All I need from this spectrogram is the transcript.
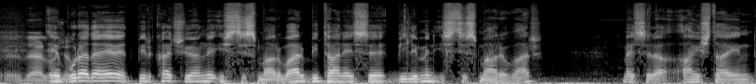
Ee, değerli e, hocam. Burada evet birkaç yönlü istismar var. Bir tanesi bilimin istismarı var. Mesela Einstein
